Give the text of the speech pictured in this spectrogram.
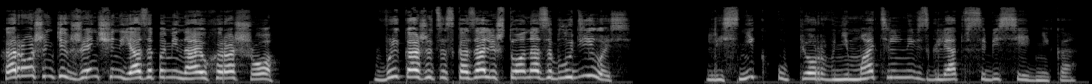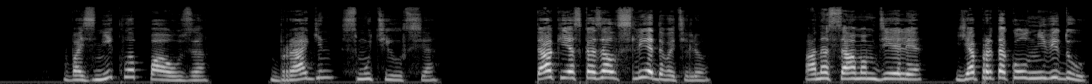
«Хорошеньких женщин я запоминаю хорошо. Вы, кажется, сказали, что она заблудилась?» Лесник упер внимательный взгляд в собеседника. Возникла пауза. Брагин смутился. «Так я сказал следователю. А на самом деле я протокол не веду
